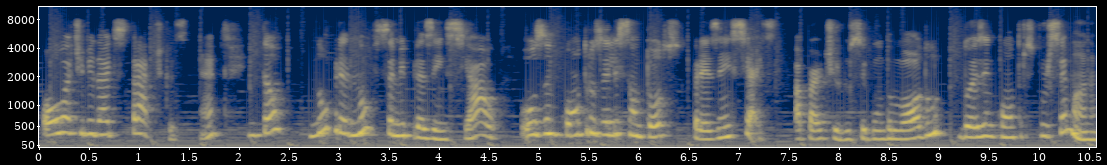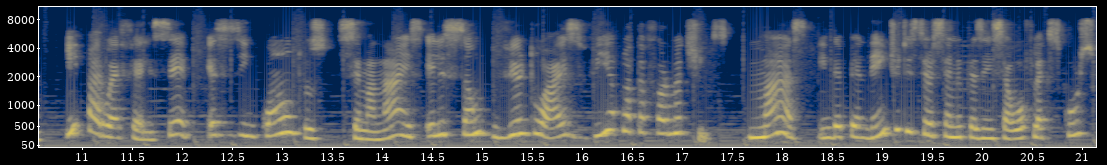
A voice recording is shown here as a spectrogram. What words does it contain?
ou atividades práticas, né? Então, no, no semipresencial, os encontros eles são todos presenciais. A partir do segundo módulo, dois encontros por semana. E para o FLC, esses encontros semanais, eles são virtuais via plataforma Teams. Mas, independente de ser semipresencial ou flex curso,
